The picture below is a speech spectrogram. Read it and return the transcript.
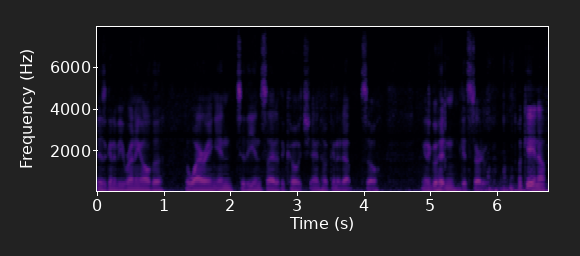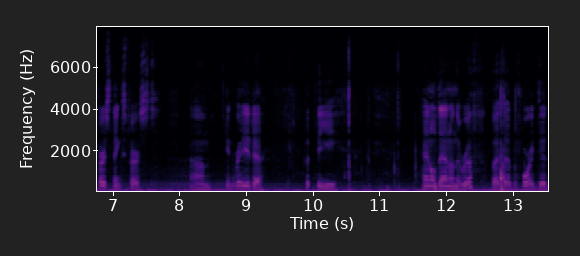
is going to be running all the, the wiring into the inside of the coach and hooking it up. So I'm going to go ahead and get started with it. Okay, now first things first. Um, getting ready to put the panel down on the roof, but uh, before I did,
